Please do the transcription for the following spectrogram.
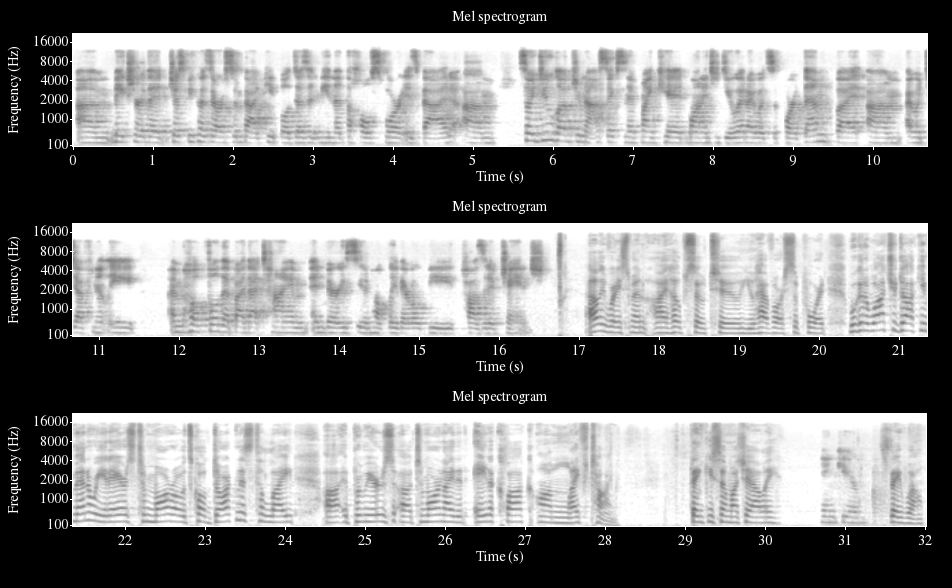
um, make sure that just because there are some bad people doesn't mean that the whole sport is bad. Um, so I do love gymnastics, and if my kid wanted to do it, I would support them. But um, I would definitely, I'm hopeful that by that time and very soon, hopefully, there will be positive change. Aly Raisman, I hope so too. You have our support. We're going to watch your documentary. It airs tomorrow. It's called Darkness to Light. Uh, it premieres uh, tomorrow night at 8 o'clock on Lifetime. Thank you so much, Aly. Thank you. Stay well.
